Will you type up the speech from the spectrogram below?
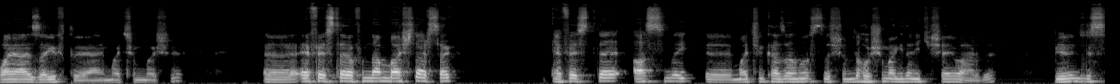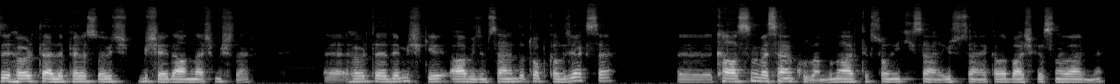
Bayağı zayıftı yani maçın başı. Ee, Efes tarafından başlarsak Efes'te aslında e, maçın kazanması dışında hoşuma giden iki şey vardı. Birincisi Hörtel ile Perasovic bir şeyde anlaşmışlar. E, Hörtel demiş ki abicim sende top kalacaksa e, kalsın ve sen kullan. Bunu artık son 2 saniye 3 saniye kala başkasına verme.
